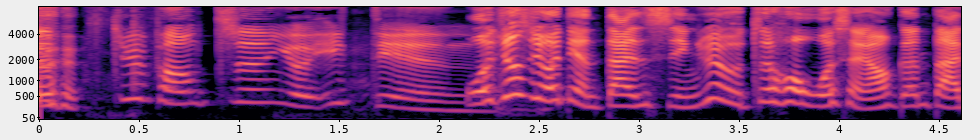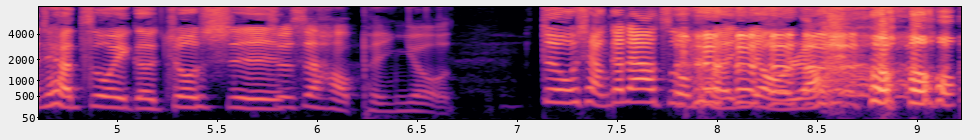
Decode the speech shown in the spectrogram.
预防针有一点，我就是有点担心，因为最后我想要跟大家做一个，就是就是好朋友。对，我想跟大家做朋友，然后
